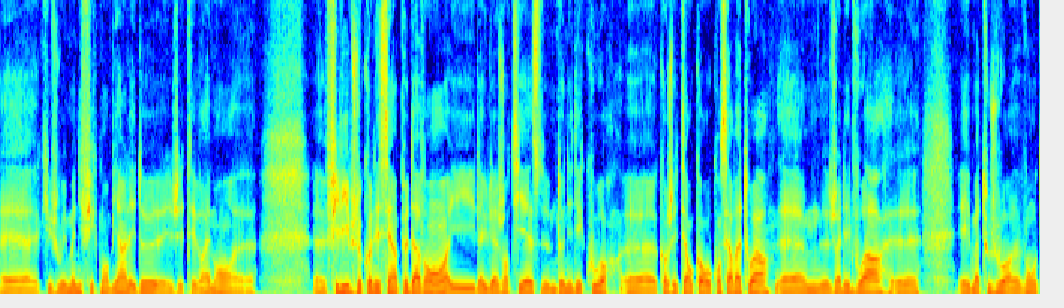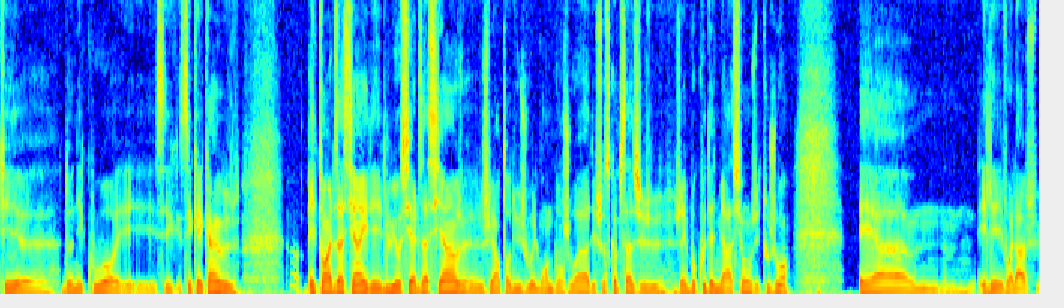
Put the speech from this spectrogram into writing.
euh, qui jouaient magnifiquement bien les deux. J'étais vraiment. Euh, Philippe, je le connaissais un peu d'avant. Il a eu la gentillesse de me donner des cours quand j'étais encore au conservatoire. J'allais le voir et il m'a toujours volontiers donné cours. Et c'est quelqu'un étant alsacien, il est lui aussi alsacien. Je, l'ai entendu jouer le brandebourgeois, des choses comme ça. J'avais beaucoup d'admiration, j'ai toujours. Et, euh, les, voilà, je,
